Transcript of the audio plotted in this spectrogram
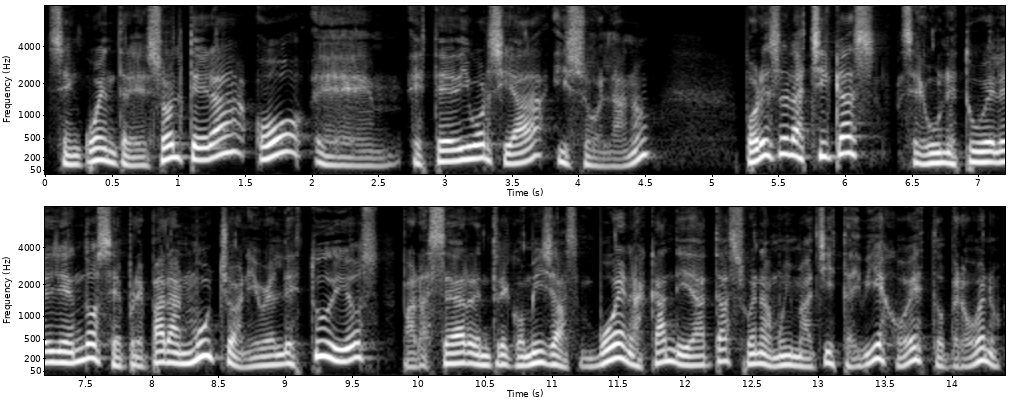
se encuentre soltera o em, esté divorciada y sola, ¿no? Por eso las chicas, según estuve leyendo, se preparan mucho a nivel de estudios para ser, entre comillas, buenas candidatas. Suena muy machista y viejo esto, pero bueno,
